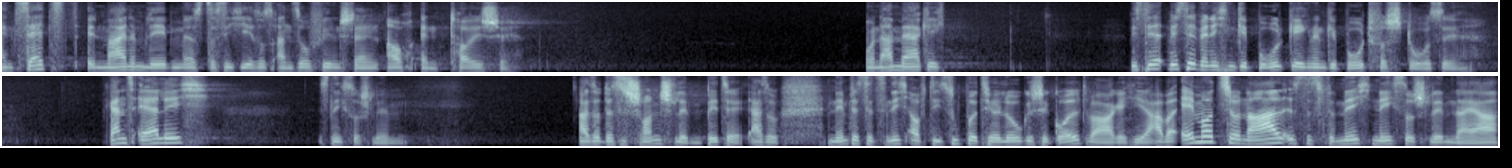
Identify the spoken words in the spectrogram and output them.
entsetzt in meinem Leben ist, dass ich Jesus an so vielen Stellen auch enttäusche. Und dann merke ich, wisst ihr, wisst ihr, wenn ich ein Gebot gegen ein Gebot verstoße, ganz ehrlich, ist nicht so schlimm. Also das ist schon schlimm, bitte. Also nehmt es jetzt nicht auf die super theologische Goldwaage hier, aber emotional ist es für mich nicht so schlimm. Naja,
